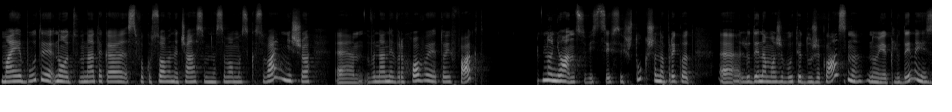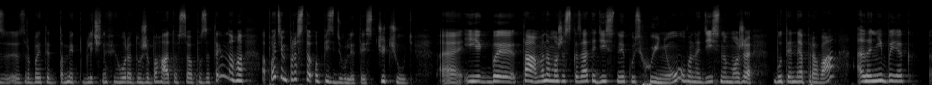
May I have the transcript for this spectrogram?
має бути, ну, от вона така сфокусована часом на самому скасуванні, що е, вона не враховує той факт, ну, нюансовість цих всіх штук, що, наприклад, людина може бути дуже класна, ну як людина, і зробити там як публічна фігура дуже багато всього позитивного, а потім просто опіздюлитись чуть-чуть. Е, і якби та, вона може сказати дійсно якусь хуйню, вона дійсно може бути неправа, але ніби як. Е,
